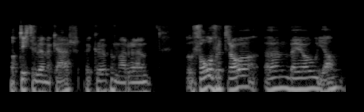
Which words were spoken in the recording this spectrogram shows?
wat dichter bij elkaar kruipen. Maar ehm, volle vertrouwen ehm, bij jou, Jan.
